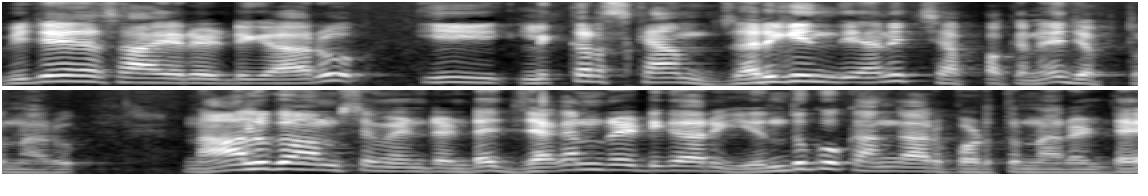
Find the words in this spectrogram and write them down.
విజయసాయి రెడ్డి గారు ఈ లిక్కర్ స్కామ్ జరిగింది అని చెప్పకనే చెప్తున్నారు. నాలుగో అంశం ఏంటంటే జగన్ రెడ్డి గారు ఎందుకు కంగారు పడుతున్నారంటే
